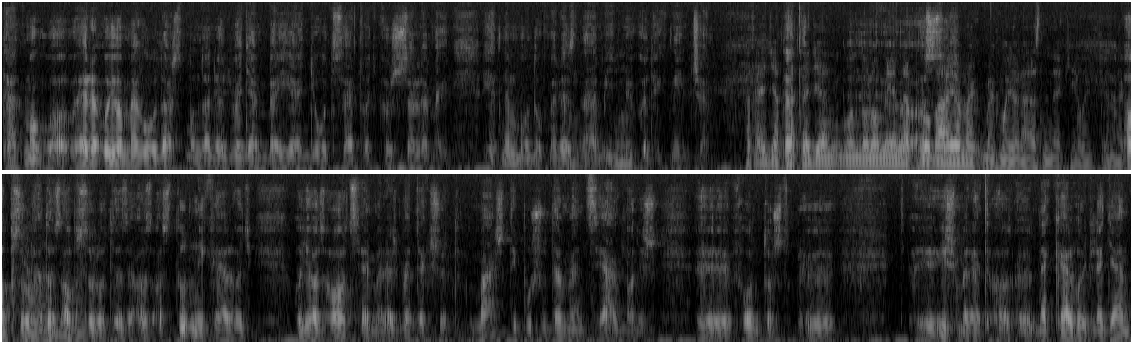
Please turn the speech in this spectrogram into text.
Tehát maga, erre olyan megoldást mondani, hogy vegyem be ilyen gyógyszert, vagy kössel le, meg ilyet nem mondok, mert ez nem így működik, nincsen. Hát egyet Tehát, tegyen, gondolom én, ne próbálja az, meg, megmagyarázni neki, hogy ennek Abszolút, hát az abszolút, az, az, az tudni kell, hogy, hogy az Alzheimeres beteg, sőt más típusú demenciákban is ö, fontos ö, ismeretnek kell, hogy legyen,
